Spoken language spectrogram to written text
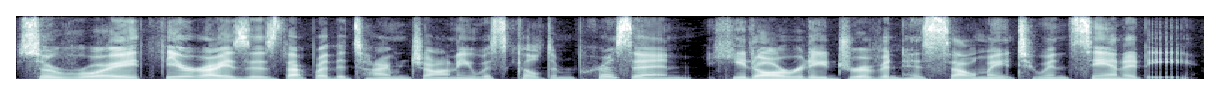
So Roy theorizes that by the time Johnny was killed in prison, he'd already driven his cellmate to insanity.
